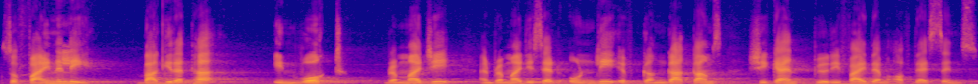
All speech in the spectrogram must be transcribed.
So finally, Bhagiratha invoked Brahmaji, and Brahmaji said, Only if Ganga comes, she can purify them of their sins.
